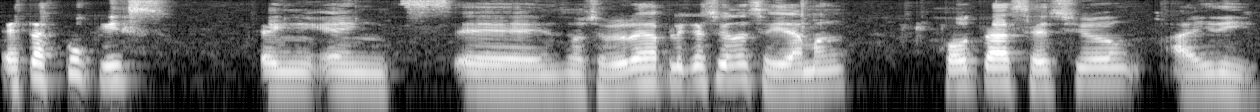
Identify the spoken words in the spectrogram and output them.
Estas cookies en, los servidores de aplicaciones se llaman JSession ID.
